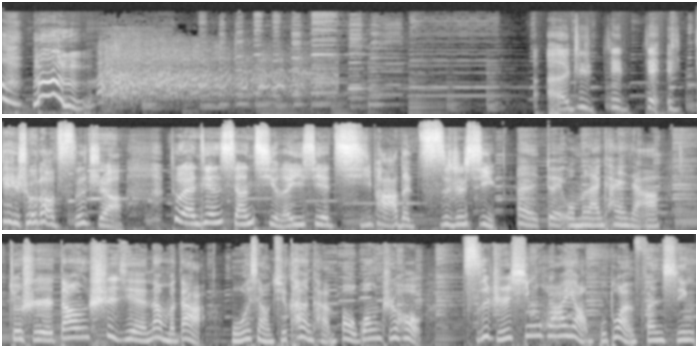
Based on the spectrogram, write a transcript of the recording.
”呃，这这这这说到辞职啊，突然间想起了一些奇葩的辞职信。哎，对，我们来看一下啊，就是当世界那么大，我想去看看曝光之后，辞职新花样不断翻新。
